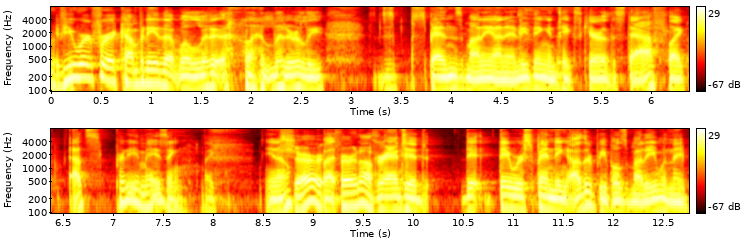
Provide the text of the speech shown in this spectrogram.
if you work for a company that will lit- literally spends money on anything and takes care of the staff, like that's pretty amazing. Like, you know, Sure, But fair enough. Granted, they, they were spending other people's money when they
